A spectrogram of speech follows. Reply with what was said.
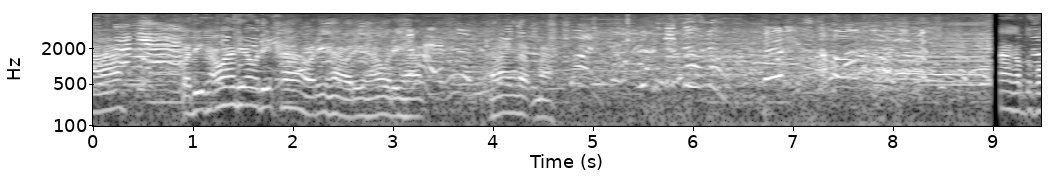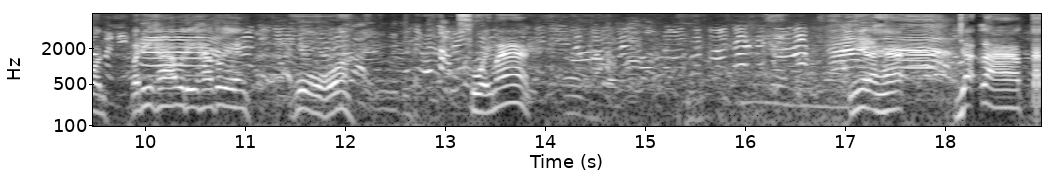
จ้าส วัสดีครับนาเดียวสวัสดีค่ะสวัสดีค่ะสวัสดีครับสวัสดีครับได้ครับมาครับทุกคนสวัสดีครับสวัสดีครับตัวเองโอ้โหสวยมาก นี่แหละฮะยะลาแต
